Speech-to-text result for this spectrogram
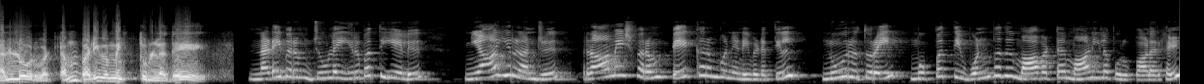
நல்லோர் வட்டம் வடிவமைத்துள்ளது. நடைபெறும் ஜூலை இருபத்தி ஏழு ஞாயிறு அன்று ராமேஸ்வரம் பேக்கரும்பு நினைவிடத்தில் நூறு துறை முப்பத்தி ஒன்பது மாவட்ட மாநில பொறுப்பாளர்கள்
